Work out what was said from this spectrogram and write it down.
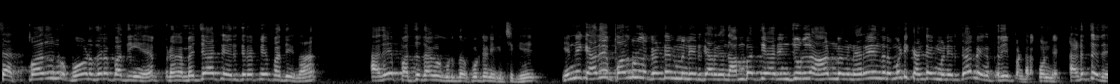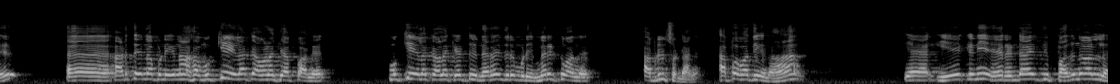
சார் பதினொன்று போன தடவை பாத்தீங்க நாங்கள் நாங்க மெஜாரிட்டி இருக்கிறப்பே பாத்தீங்கன்னா அதே பத்து தாங்க கொடுத்தோம் கூட்டணி கட்சிக்கு. இன்னைக்கு அதே பதினொன்றுல கண்டெயின் பண்ணியிருக்காருங்க. இந்த ஐம்பத்தி ஆறு இன்ச்சு உள்ள ஆண்மகன் நரேந்திர மோடி கண்டெயின் பண்ணியிருக்காரு நீங்கள் பதிவு பண்றோம் ஒன்று அடுத்தது அடுத்து என்ன பண்ணீங்கன்னா முக்கிய முக்கிய அவனை கேட்பாங்க. முக்கிய இலக்காவெல்லாம் கேட்டு நரேந்திர மோடி மிரட்டுவாங்க அப்படின்னு சொன்னாங்க. அப்ப பாத்தீங்கன்னா ஏற்கனவே ரெண்டாயிரத்தி பதினாலுல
